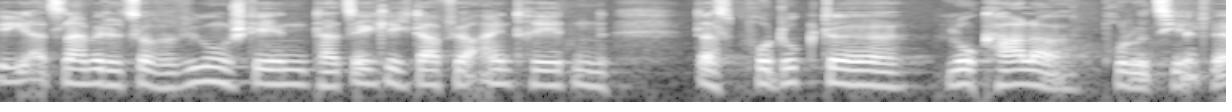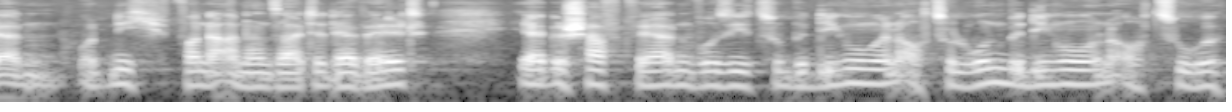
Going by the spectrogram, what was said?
die Arzneimittel zur Verfügung stehen, tatsächlich dafür eintreten, dass Produkte lokaler produziert werden und nicht von der anderen Seite der Welt hergeschafft werden, wo sie zu Bedingungen, auch zu Lohnbedingungen, auch zu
